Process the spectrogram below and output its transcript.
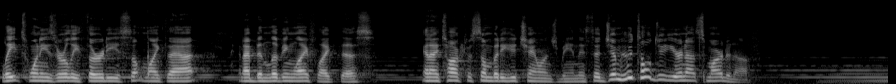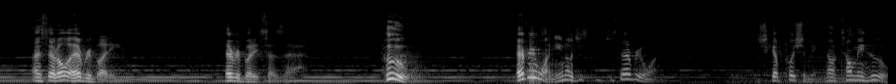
late 20s, early 30s, something like that. And I've been living life like this. And I talked with somebody who challenged me, and they said, Jim, who told you you're not smart enough? I said, Oh, everybody. Everybody says that. Who? Everyone, you know, just, just everyone. She kept pushing me. No, tell me who.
